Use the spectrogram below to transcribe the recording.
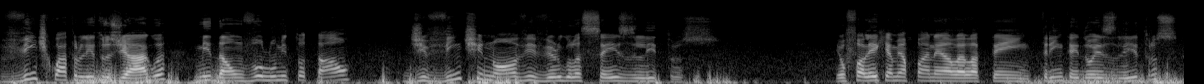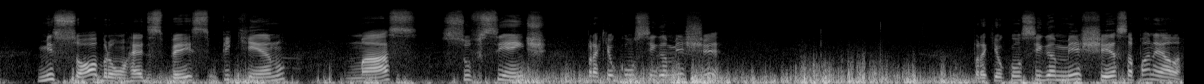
24 litros de água me dá um volume total de 29,6 litros. Eu falei que a minha panela ela tem 32 litros, me sobra um headspace pequeno, mas suficiente para que eu consiga mexer. Para que eu consiga mexer essa panela.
